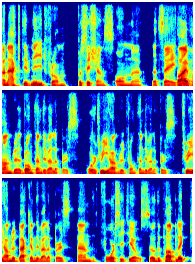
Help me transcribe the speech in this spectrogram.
an active need from positions on uh, let's say 500 front-end developers or 300 front-end developers 300 back-end developers and four ctos so the public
